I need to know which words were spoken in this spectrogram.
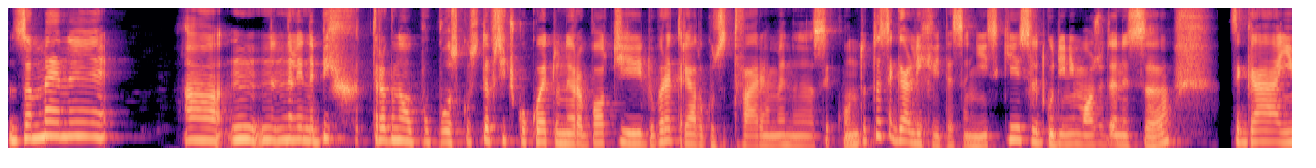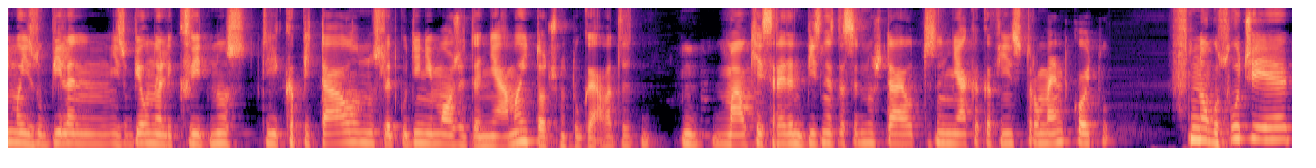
За мен е а, нали, не бих тръгнал по плоскостта всичко, което не работи добре, трябва да го затваряме на секундата. Сега лихвите са ниски, след години може да не са. Сега има изобилен, изобилна ликвидност и капитал, но след години може да няма и точно тогава да, малки и среден бизнес да се нуждае от някакъв инструмент, който в много случаи е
